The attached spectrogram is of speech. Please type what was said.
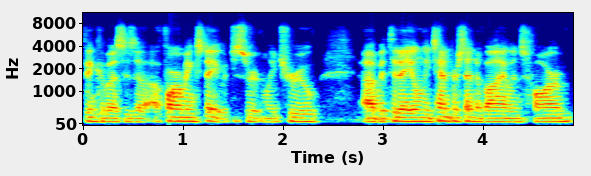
think of us as a, a farming state, which is certainly true. Uh, but today, only 10% of Iowans farm.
